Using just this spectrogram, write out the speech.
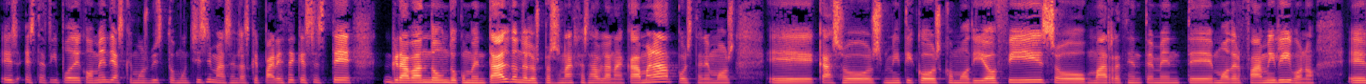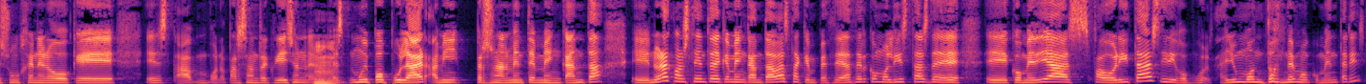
es este tipo de comedias que hemos visto muchísimas en las que parece que se esté grabando un documental donde los personajes hablan a cámara, pues tenemos eh, casos míticos como The Office o más recientemente Mother Family, bueno, es un género que es, ah, bueno, Parks and Recreation es muy popular, a mí personalmente me encanta, eh, no era consciente de que me encantaba hasta que empecé a hacer como listas de eh, comedias favoritas y digo, pues hay un montón de documentaries.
